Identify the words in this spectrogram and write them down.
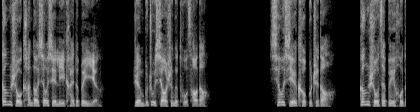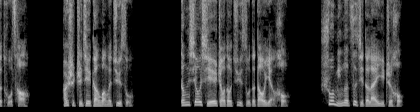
纲手看到萧协离开的背影，忍不住小声的吐槽道。萧协可不知道纲手在背后的吐槽，而是直接赶往了剧组。当萧协找到剧组的导演后，说明了自己的来意之后，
